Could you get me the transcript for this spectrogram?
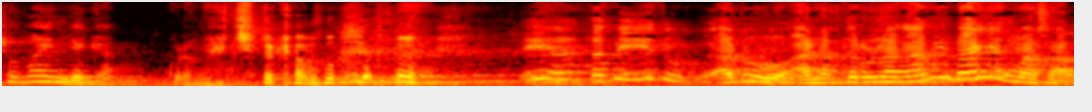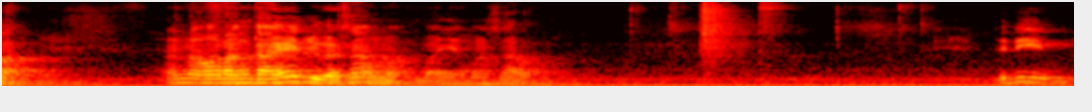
Cobain deh kak. Kurang ajar kamu. iya tapi itu. Aduh anak teruna kami banyak masalah. Anak orang kaya juga sama banyak masalah. Jadi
